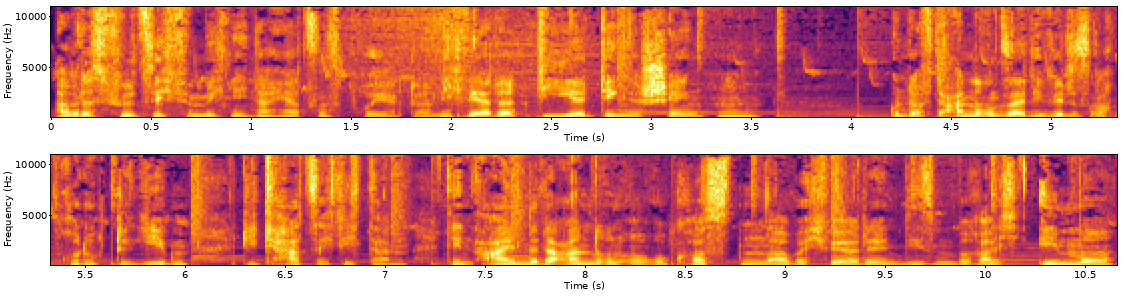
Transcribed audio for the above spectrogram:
aber das fühlt sich für mich nicht nach Herzensprojekt an. Ich werde dir Dinge schenken und auf der anderen Seite wird es auch Produkte geben, die tatsächlich dann den einen oder anderen Euro kosten, aber ich werde in diesem Bereich immer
